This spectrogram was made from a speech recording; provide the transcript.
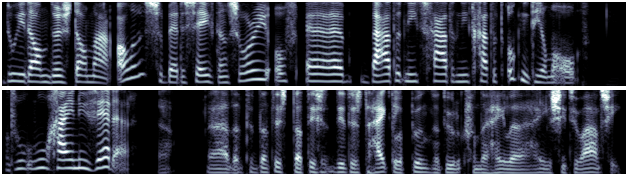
doe je dan dus dan maar alles? De safe dan sorry? Of uh, baat het niet, schaadt het niet, gaat het ook niet helemaal op? Want hoe, hoe ga je nu verder? Ja, dat, dat is, dat is, dit is het heikele punt natuurlijk van de hele, hele situatie.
